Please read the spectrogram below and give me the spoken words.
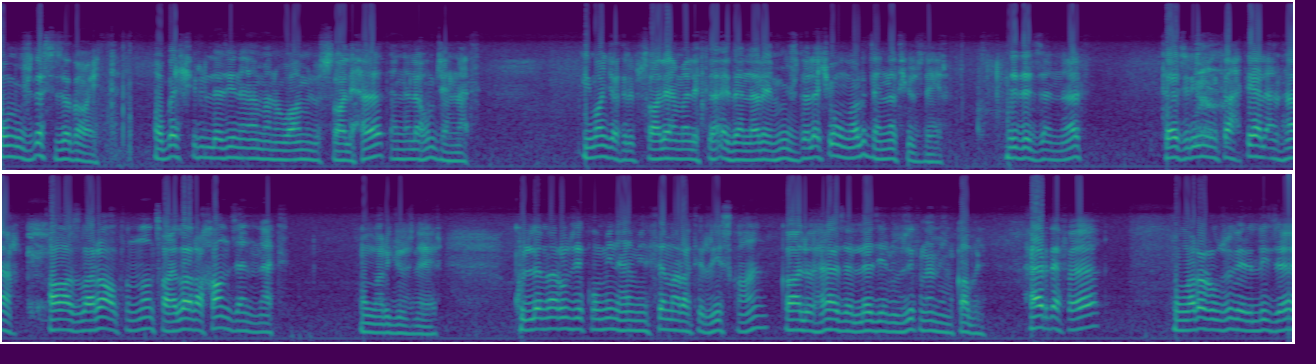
o müjdə sizə də aiddir. Və bəşşirillezine əmənu və amilus salihət ənə ləhum cənnət. İman gətirib salih əməl edənləri müjdələ ki, onları cənnət gözləyir. Necə cənnət? Təcri min təhtiyəl ənhər. Ağızları altından çaylar axan cənnət onları gözləyir. Kulləmə ruziqu minhə min səmərətir rizqan qalu həzəlləzi ruziqnə min qabl. Hər dəfə onlara ruzu verildikcə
